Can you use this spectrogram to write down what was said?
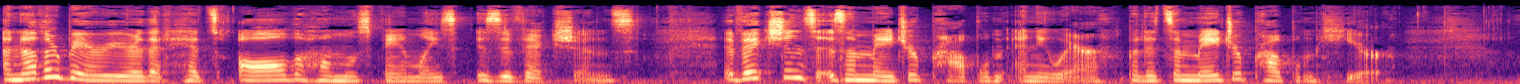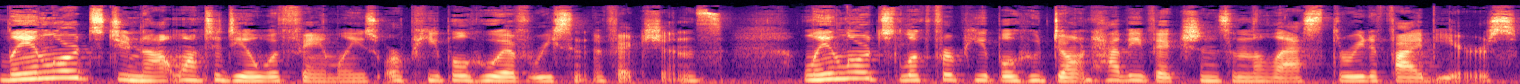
Another barrier that hits all the homeless families is evictions. Evictions is a major problem anywhere, but it's a major problem here. Landlords do not want to deal with families or people who have recent evictions. Landlords look for people who don't have evictions in the last three to five years.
